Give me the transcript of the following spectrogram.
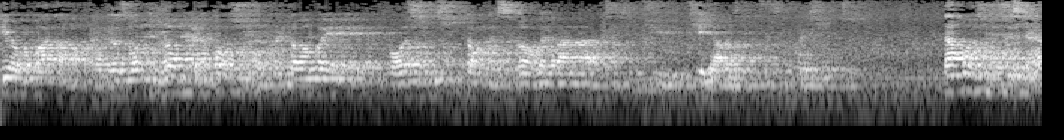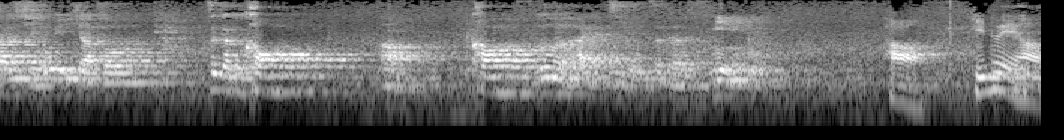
六关哦，也就是说，以后可能或许我们都会佛心启动的时候，会慢慢自己去去了解自己会清楚。那或许是想要请问一下，说这个空啊，空如何来解这个灭？好，因为哈，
